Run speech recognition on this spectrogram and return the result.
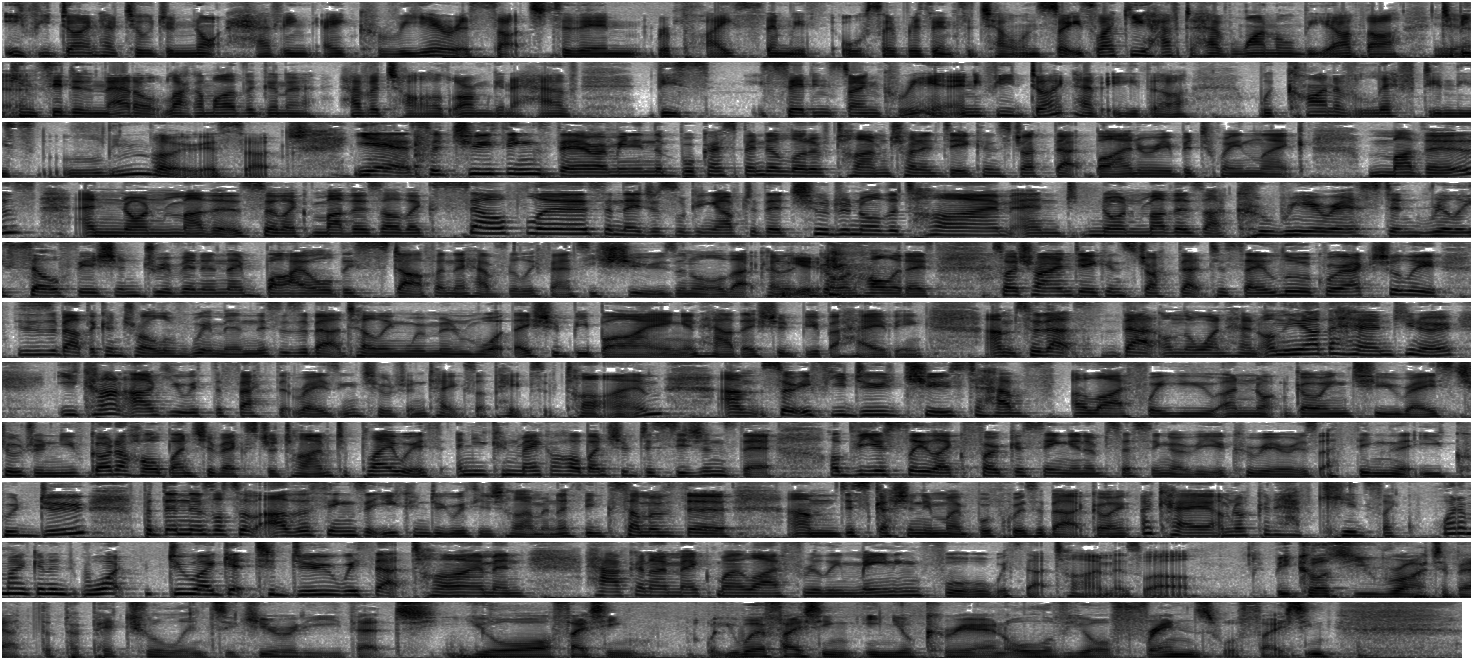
if you don't have children, not having a career as such to then replace them with also presents a challenge. So it's like you have to have one or the other to be considered an adult. Like I'm either going to have a child or I'm going to have this set in stone career. And if you don't have either, we're kind of left in this limbo as such. Yeah, so two things there. I mean, in the book, I spend a lot of time trying to deconstruct that binary between like mothers and non mothers. So, like, mothers are like selfless and they're just looking after their children all the time, and non mothers are careerist and really selfish and driven and they buy all this stuff and they have really fancy shoes and all that kind of Yeah. go on holidays. So, I try and deconstruct that to say, look, we're actually, this is about the control of women. This is about telling women what they should be buying and how they should be behaving. Um, so, that's that on the one hand. On the other hand, you know, you can't argue with the fact that raising children takes up heaps of time. Um, so if you do choose to have a life where you are not going to raise children, you've got a whole bunch of extra time to play with and you can make a whole bunch of decisions there. Obviously, like focusing and obsessing over your career is a thing that you could do, but then there's lots of other things that you can do with your time. And I think some of the um, discussion in my book was about going, okay, I'm not going to have kids. Like, what am I going to, what do I get to do with that time? And how can I make my life really meaningful with that time as well? Because you write about the perpetual insecurity that you're facing, or you were facing in your career, and all of your friends were facing.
